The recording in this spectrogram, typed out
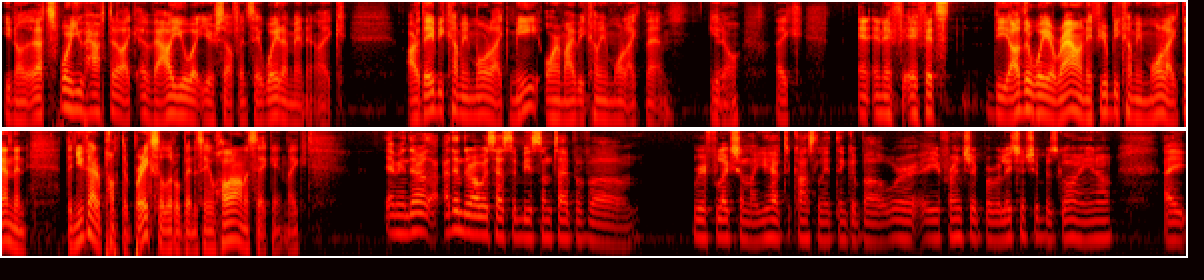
you know that's where you have to like evaluate yourself and say wait a minute like are they becoming more like me or am i becoming more like them you Yeah. know like and, and if if it's the other way around if you're becoming more like them then then you got to pump the brakes a little bit and say hold on a second like I mean, there. I think there always has to be some type of um, reflection. Like you have to constantly think about where a friendship or relationship is going. You know, I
